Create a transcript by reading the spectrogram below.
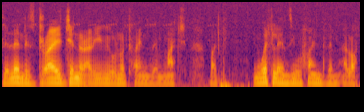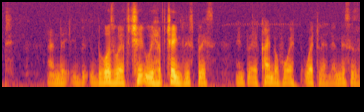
the land is dry, generally you will not find them much. But in wetlands you will find them a lot. And because we have, we have changed this place into a kind of wet, wetland, and this is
